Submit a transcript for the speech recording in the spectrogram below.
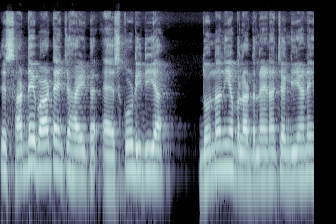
ਤੇ 62 ਇੰਚ ਹਾਈਟ ਐਸ ਘੋੜੀ ਦੀ ਆ। ਦੋਨਾਂ ਦੀਆਂ ਬਲੱਡ ਲਾਈਨਾਂ ਚੰਗੀਆਂ ਨੇ,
